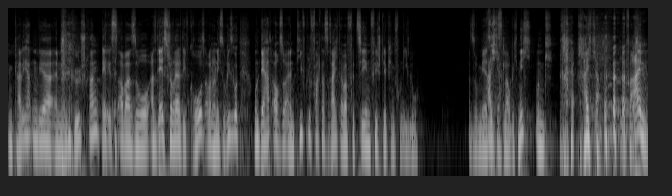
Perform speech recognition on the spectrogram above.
Im Kali hatten wir einen Kühlschrank, der ist aber so, also der ist schon relativ groß, aber noch nicht so riesig. Und der hat auch so ein Tiefkühlfach, das reicht aber für zehn Fischstäbchen von Iglu. Also mehr Reicht ja. glaube ich, nicht. Und reicht ja. Für einen.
